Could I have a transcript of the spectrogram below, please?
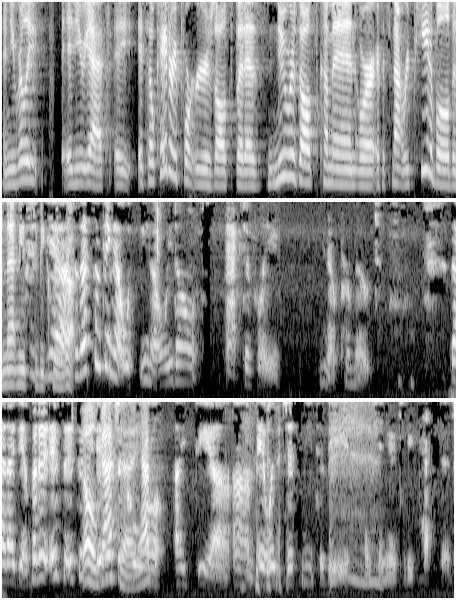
And you really, and you, yeah, it's, it's okay to report your results, but as new results come in, or if it's not repeatable, then that needs to be cleared Yeah, up. so that's something that we, you know we don't actively, you know, promote that idea. But it, it's it's a, Oh, it is gotcha. a cool idea. Um, it would just need to be continued to be tested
